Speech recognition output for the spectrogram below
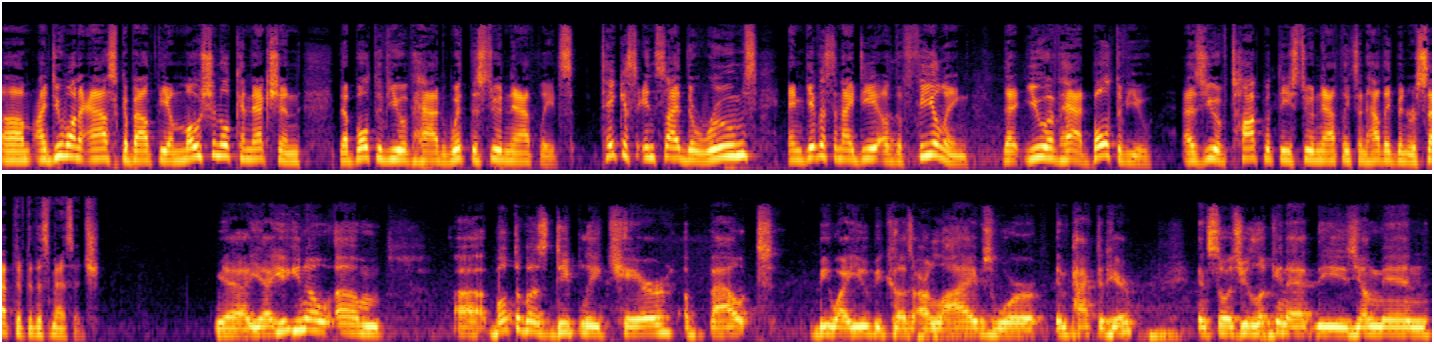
Um, I do want to ask about the emotional connection that both of you have had with the student athletes. Take us inside the rooms and give us an idea of the feeling that you have had, both of you, as you have talked with these student athletes and how they've been receptive to this message? Yeah, yeah. You, you know, um, uh, both of us deeply care about BYU because our lives were impacted here. And so, as you're looking at these young men,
